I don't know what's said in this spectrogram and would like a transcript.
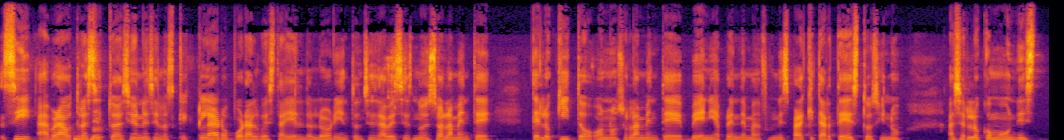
sí, habrá otras situaciones en las que, claro, por algo está ahí el dolor y entonces a veces no es solamente te lo quito o no solamente ven y aprende mindfulness para quitarte esto, sino hacerlo como un estilo,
